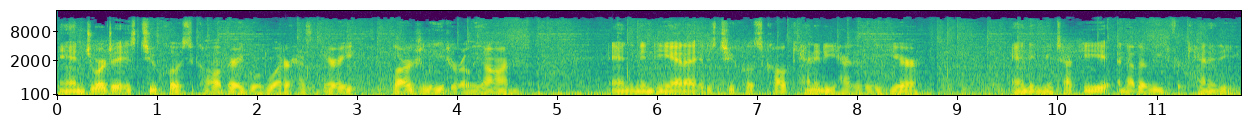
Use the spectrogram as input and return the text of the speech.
And Georgia is too close to call. Barry Goldwater has a very large lead early on. And in Indiana, it is too close to call. Kennedy has a lead here. And in Kentucky, another lead for Kennedy.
